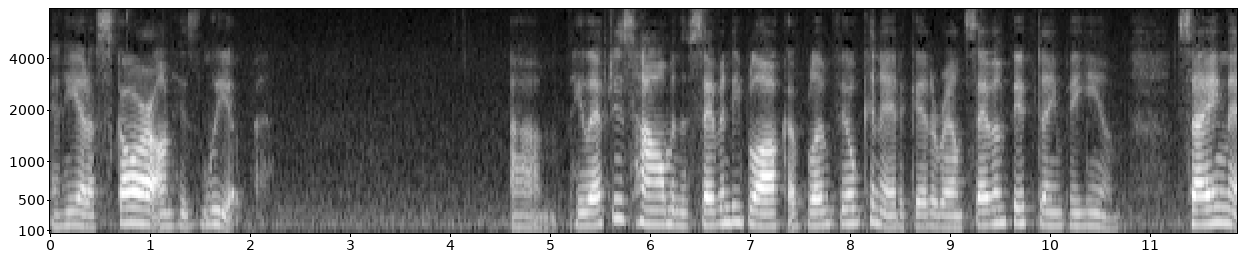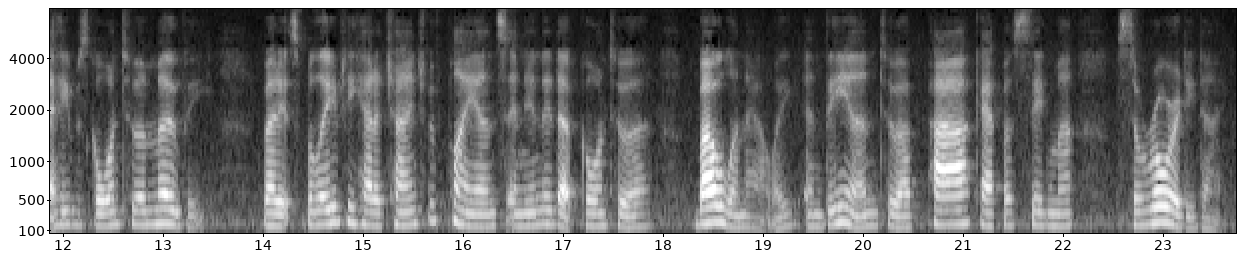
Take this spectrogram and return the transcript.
and he had a scar on his lip. Um, he left his home in the 70 block of Bloomfield, Connecticut around 7:15 p.m., saying that he was going to a movie, but it's believed he had a change of plans and ended up going to a bowling alley and then to a Pi Kappa Sigma sorority dance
